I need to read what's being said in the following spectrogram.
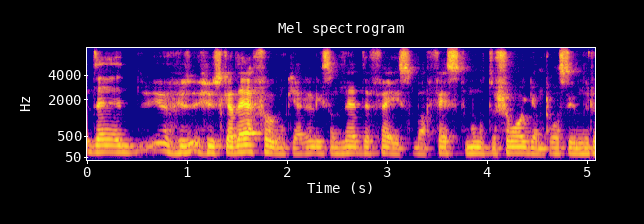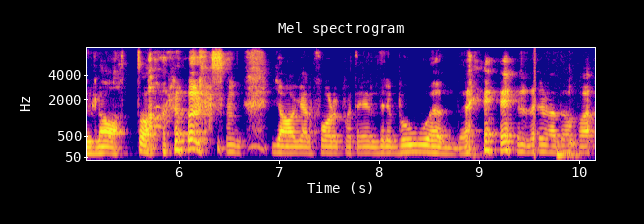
det, hur, hur, ska det funka? Det är liksom Leatherface som har fäst motorsågen på sin rullator och liksom jagar folk på ett äldreboende. Eller vadå?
